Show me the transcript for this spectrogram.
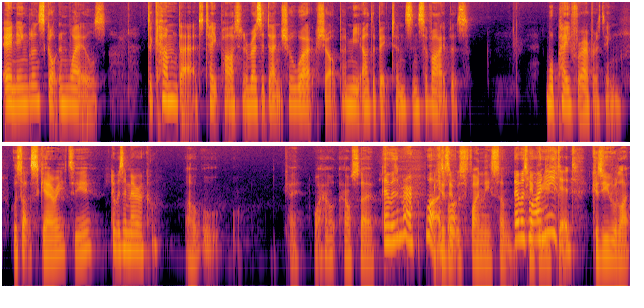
in England, Scotland, Wales, to come there to take part in a residential workshop and meet other victims and survivors. We'll pay for everything. Was that scary to you? It was a miracle. Oh, okay. What? How? How so? It was a miracle. What? Because What? it was finally something. It was what I needed. Because you were like,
